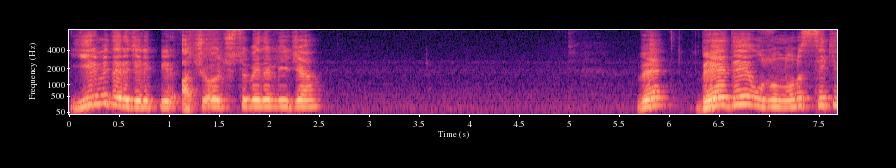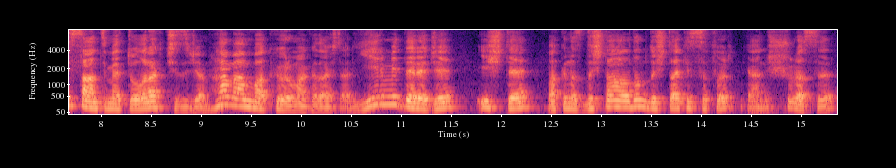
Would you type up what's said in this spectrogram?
20 derecelik bir açı ölçüsü belirleyeceğim. Ve BD uzunluğunu 8 santimetre olarak çizeceğim. Hemen bakıyorum arkadaşlar. 20 derece işte bakınız dıştan aldım dıştaki 0 yani şurası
